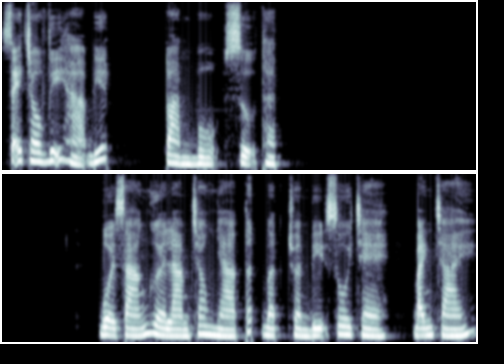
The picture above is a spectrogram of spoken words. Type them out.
sẽ cho Vĩ Hạ biết toàn bộ sự thật. Buổi sáng người làm trong nhà tất bật chuẩn bị xôi chè, bánh trái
